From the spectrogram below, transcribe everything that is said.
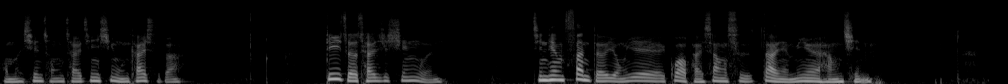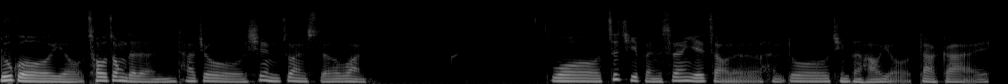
我们先从财经新闻开始吧。第一则财经新闻：今天范德永业挂牌上市，大演蜜月行情。如果有抽中的人，他就现赚十二万。我自己本身也找了很多亲朋好友，大概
